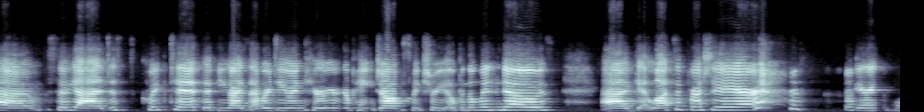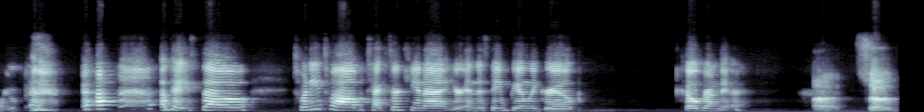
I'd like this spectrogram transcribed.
Um, so yeah, just quick tip: if you guys ever do interior paint jobs, make sure you open the windows, uh, get lots of fresh air. Very important. okay, so 2012 Texarkana, you're in the same family group. Go from there. Uh, so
